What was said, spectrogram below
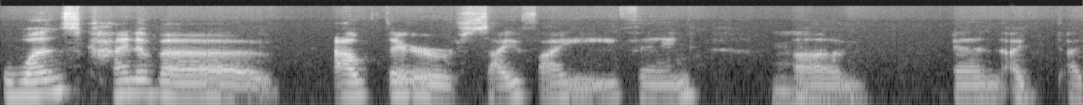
one's kind of a out there sci-fi thing. Mhm. Um, and I, I,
